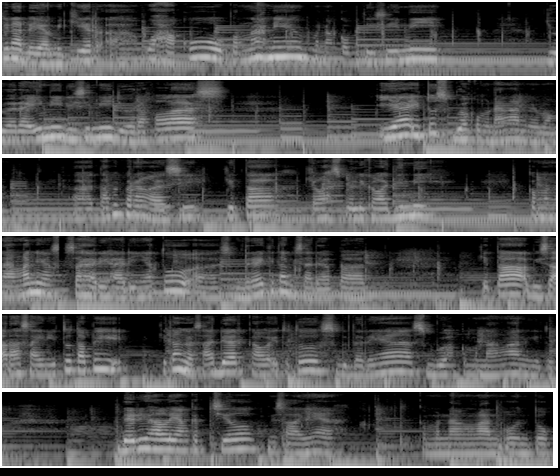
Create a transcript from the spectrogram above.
mungkin ada yang mikir uh, wah aku pernah nih menang kompetisi ini. Juara ini di sini juara kelas. Ya itu sebuah kemenangan memang. Uh, tapi pernah nggak sih kita kilas balik lagi nih? Kemenangan yang sehari harinya tuh uh, sebenarnya kita bisa dapat. Kita bisa rasain itu tapi kita nggak sadar kalau itu tuh sebenarnya sebuah kemenangan gitu. Dari hal yang kecil misalnya kemenangan untuk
